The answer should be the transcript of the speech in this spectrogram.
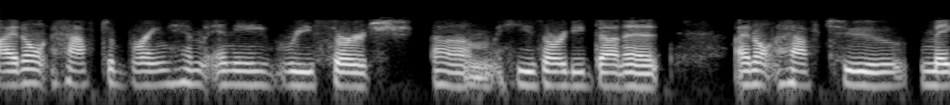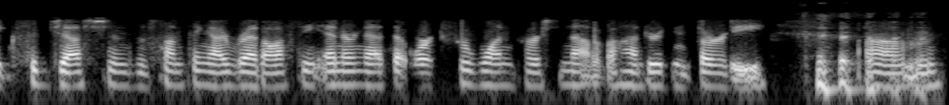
I don't have to bring him any research. Um, he's already done it. I don't have to make suggestions of something I read off the internet that worked for one person out of 130. um,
